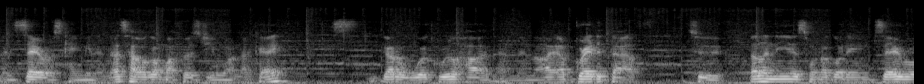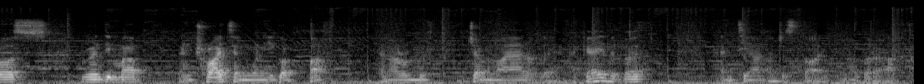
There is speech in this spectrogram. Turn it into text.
then Zaiross came in and that's how I got my first G1 okay you gotta work real hard and then I upgraded that to Belineus when I got him, Zaiross, ruined him up, and Triton when he got buffed and I removed Gemini out of there. Okay, they're both and Tiana just died and I got her after,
